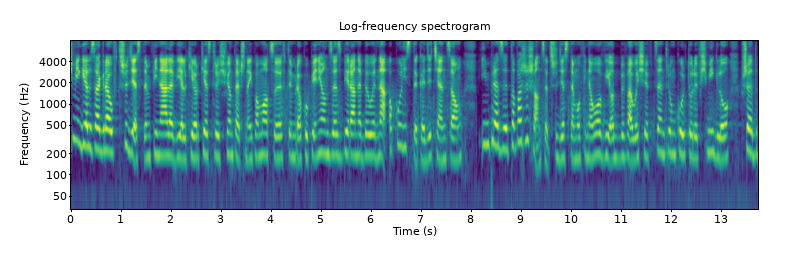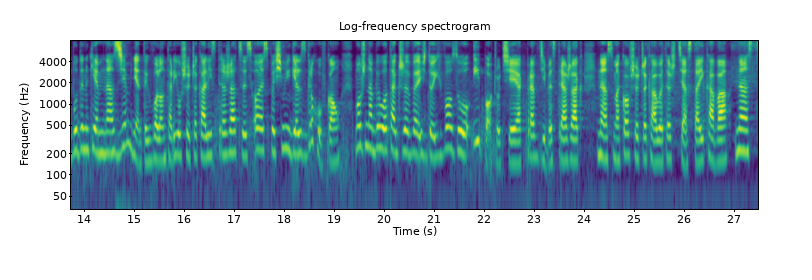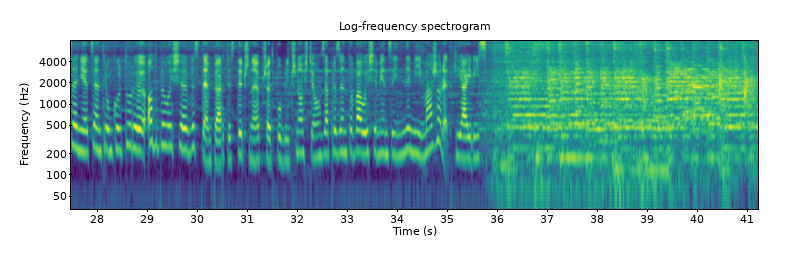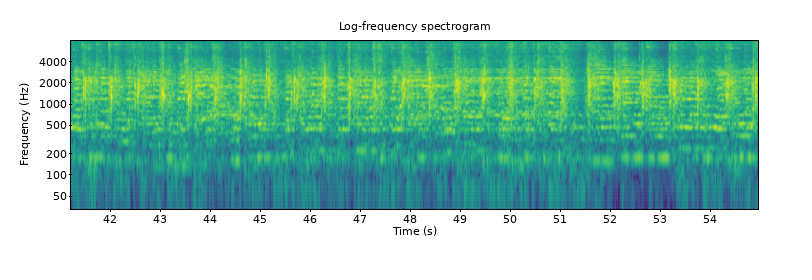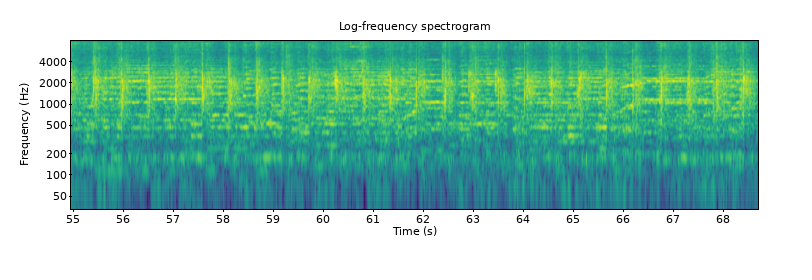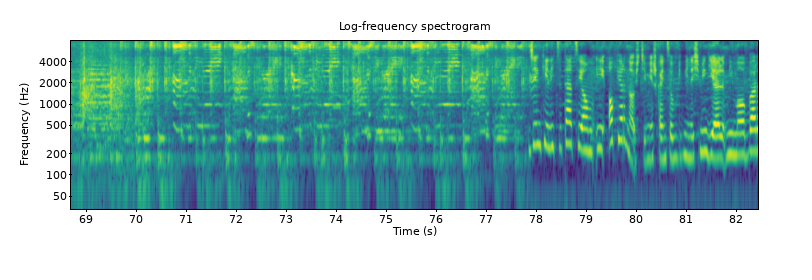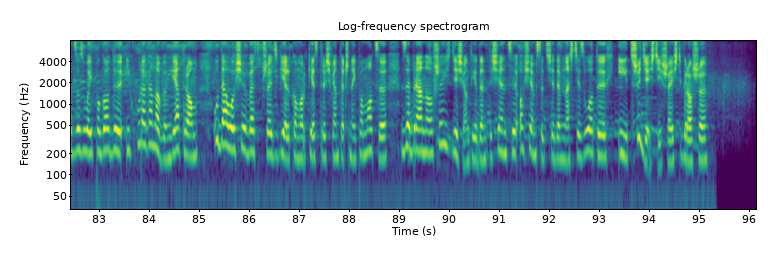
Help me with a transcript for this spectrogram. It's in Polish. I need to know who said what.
Speaker 1: Śmigiel zagrał w 30. finale Wielkiej Orkiestry Świątecznej Pomocy. W tym roku pieniądze zbierane były na okulistykę dziecięcą. Imprezy towarzyszące 30. finałowi odbywały się w Centrum Kultury w Śmiglu. Przed budynkiem na zziębniętych wolontariuszy czekali strażacy z OSP Śmigiel z grochówką. Można było także wejść do ich wozu i poczuć się jak prawdziwy strażak. Na smakoszy czekały też ciasta i kawa. Na scenie Centrum Kultury odbyły się występy artystyczne. Przed publicznością zaprezentowały się m.in. mażoretki Iris. Dzięki licytacjom i ofiarności mieszkańców gminy Śmigiel, mimo bardzo złej pogody i huraganowym wiatrom, udało się wesprzeć Wielką Orkiestrę Świątecznej Pomocy. Zebrano 61 817 zł i 36 groszy.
